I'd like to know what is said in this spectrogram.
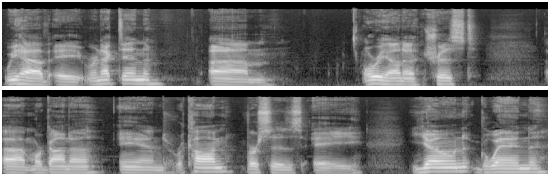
we have a Renekton, um, Orianna, Trist, uh, Morgana, and Rakan versus a Yone, Gwen,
